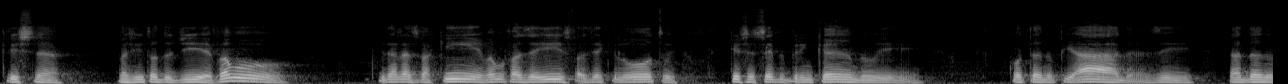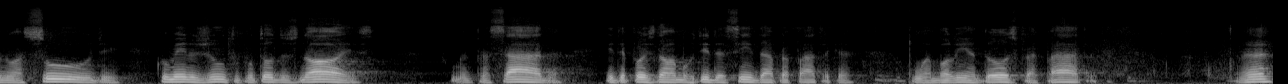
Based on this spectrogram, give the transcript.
Krishna, imagine todo dia, vamos cuidar das vaquinhas, vamos fazer isso, fazer aquilo outro Cristo sempre brincando e contando piadas e nadando no açude, comendo junto com todos nós, comendo praçada, e depois dá uma mordida assim e dá para a Pátrica uma bolinha doce para a Pátrica. Né?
